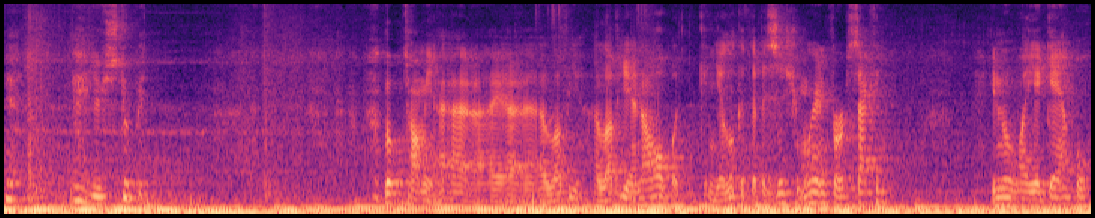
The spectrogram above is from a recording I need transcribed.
Yeah, yeah, you're stupid. Look, Tommy, I, I, I, I love you. I love you and all, but can you look at the position we're in for a second? You know why you gamble?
